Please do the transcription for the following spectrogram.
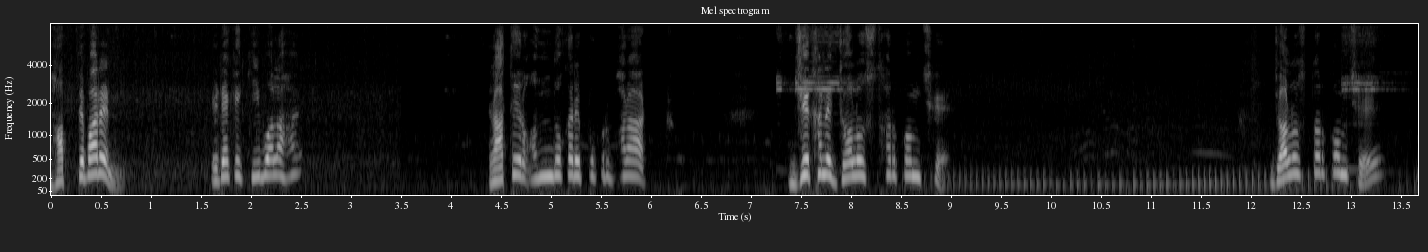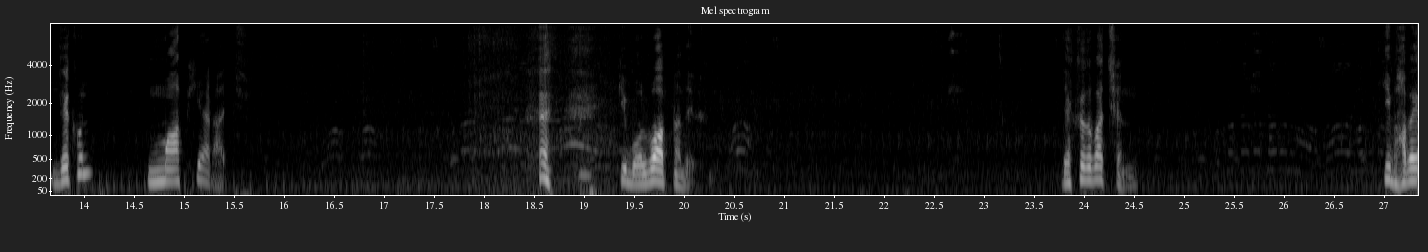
ভাবতে পারেন, এটাকে কি বলা হয়? রাতের অন্ধকারে পুকুর ভরাট, যেখানে জলস্তর কমছে। জলস্তর কমছে, দেখুন, মাফিয়া রাজ। কি বলব আপনাদের? দেখতে তো পাচ্ছেন। কীভাবে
